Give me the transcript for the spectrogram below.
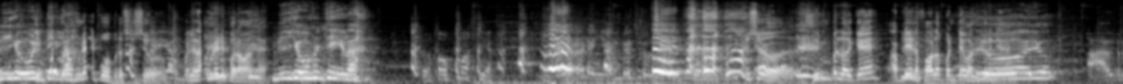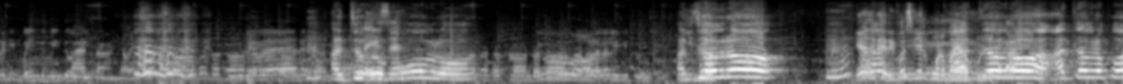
நீங்க உள்ட்டீங்களா முன்னாடி போ ப்ரோ சுஷு இல்ல நான் முன்னாடி போறேன் வாங்க. நீங்க உள்ட்டீங்களா சிம்பிள் ஓகே அப்படியே என்ன ஃபாலோ பண்ணிட்டே ஐயோ வந்துருங்க. ஐயோ ஆல்ரெடி பயந்து பயந்து ஓடிட்டு இருக்கீங்க இதுல வேற. அச்சோ ப்ரோ Nice. போ ப்ரோ ஐயோ, அவ்வளவுதான் லிமிட் வந்து அச்சோ ப்ரோ ஏ அதெல்லாம் ரிவர்ஸ்லயே போணுமா அச்சோ ப்ரோ அச்சோ ப்ரோ போ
